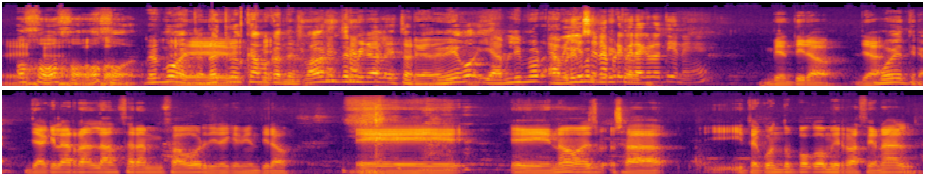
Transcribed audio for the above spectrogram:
Eh, Ojo, ojo, ojo. Un momento, no Eh, cruzcamos con Vamos a terminar la historia de Diego y abrimos... A ver, yo soy la primera que lo tiene, ¿eh? Bien tirado. Ya, Muy bien tirado. Ya que la ra- lanza era a mi favor, diré que bien tirado. Eh, eh, no, es, o sea, y te cuento un poco mi racional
